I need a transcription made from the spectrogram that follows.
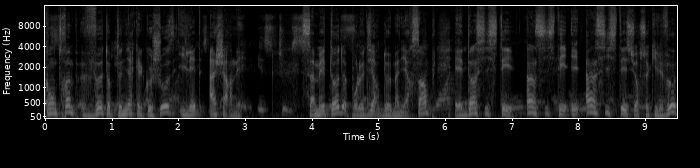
Quand Trump veut obtenir quelque chose, il est acharné. Sa méthode, pour le dire de manière simple, est d'insister, insister et insister sur ce qu'il veut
